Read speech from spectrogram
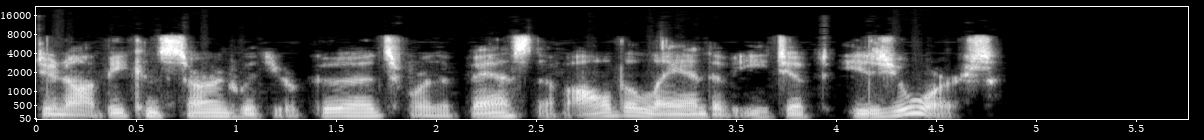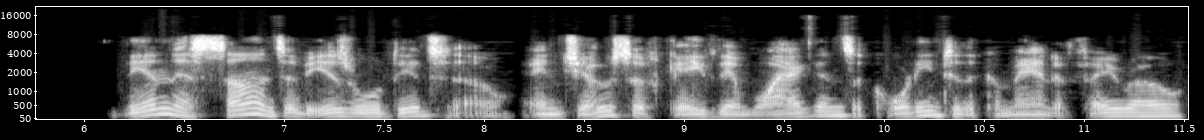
Do not be concerned with your goods, for the best of all the land of Egypt is yours. Then the sons of Israel did so, and Joseph gave them wagons according to the command of Pharaoh,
